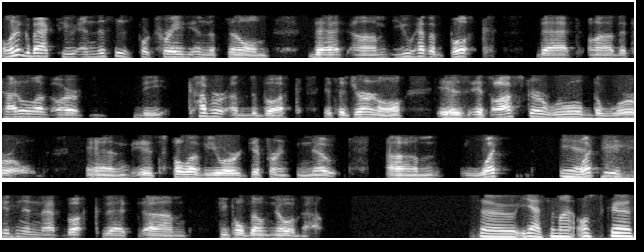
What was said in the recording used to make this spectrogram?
I want to go back to and this is portrayed in the film that um, you have a book that uh, the title of or the cover of the book, it's a journal, is If Oscar Ruled the World and it's full of your different notes. Um, what Yeah. what is hidden in that book that um, people don't know about? So yeah, so my Oscars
